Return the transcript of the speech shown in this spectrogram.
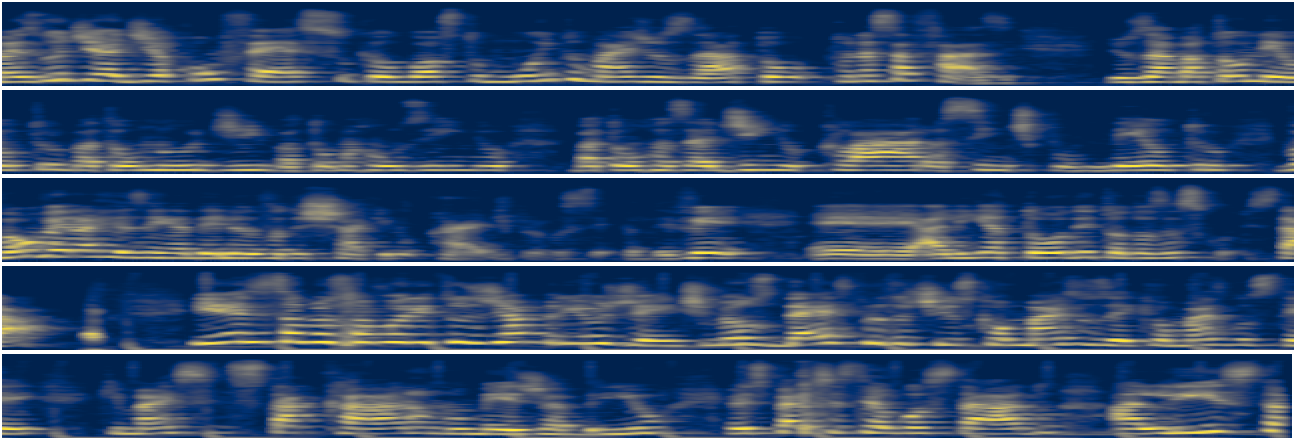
Mas no dia a dia, confesso que eu gosto muito mais de usar, tô, tô nessa fase de usar batom neutro, batom nude, batom marronzinho, batom rosadinho, claro, assim, tipo, neutro. Vão ver a resenha dele, eu vou deixar aqui no card pra você poder ver é, a linha toda e todas as cores, tá? E esses são meus favoritos de abril, gente. Meus 10 produtinhos que eu mais usei, que eu mais gostei, que mais se destacaram no mês de abril. Eu espero que vocês tenham gostado. A lista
